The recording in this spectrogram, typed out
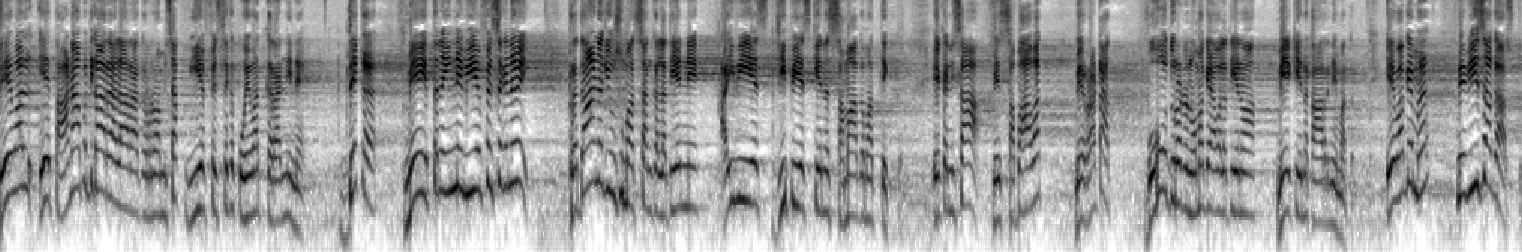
දේවල් ඒ තානාපති කාර්යාල ආරා කරනවා මිසක් VFS එක කොහෙවත් කරන්නේ නැහැ. දෙක මේ එතන ඉන්නේ VFS එක නෙවෙයි. ප්‍රධාන ගිවිසුම අත්සන් කරලා තියෙන්නේ IVS GPS කියන සමාගමත් එක්ක. ඒක නිසා මේ සභාවත් මේ රටත් බොහෝ දුරට නොමග ඇවල තියෙනවා මේ කියන කාරණය මත. ඒ වගේම මේ වීසා ගාස්තු.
